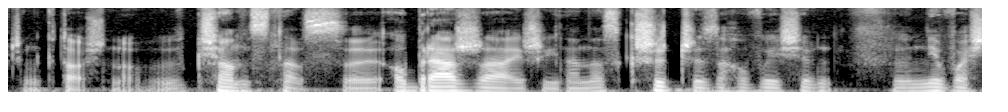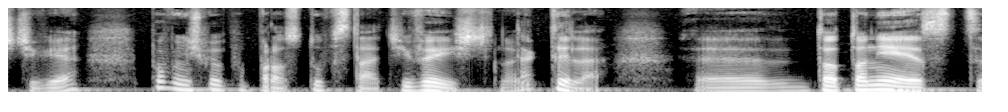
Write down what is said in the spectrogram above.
czy ktoś, no, ksiądz nas e, obraża, jeżeli na nas krzyczy, zachowuje się niewłaściwie, powinniśmy po prostu wstać i wyjść. No tak. i tyle. E, to, to nie jest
